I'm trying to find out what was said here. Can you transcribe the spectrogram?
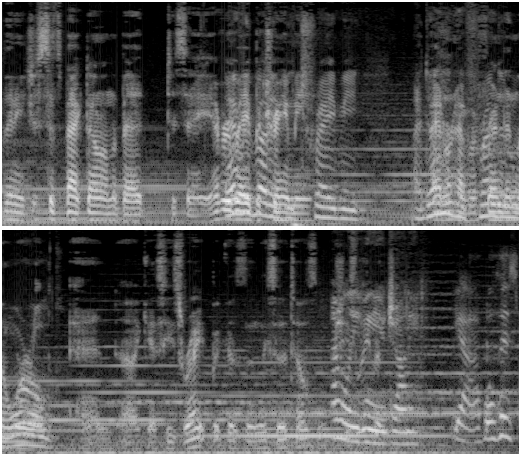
Then he just sits back down on the bed to say, Everybody, betray me. betray me. I don't, I don't have a friend in the world. And uh, I guess he's right because then Lisa tells him. I'm she's leaving you. Johnny. Yeah, well, his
